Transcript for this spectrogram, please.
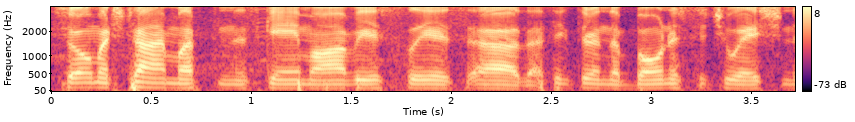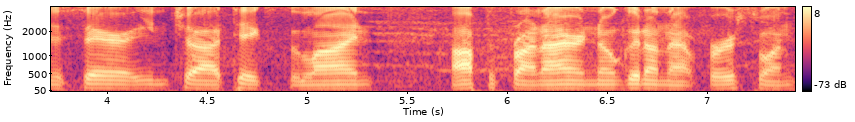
So much time left in this game, obviously. As uh, I think they're in the bonus situation as Sarah Incha takes the line off the front iron. No good on that first one.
